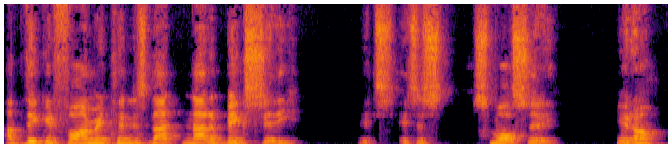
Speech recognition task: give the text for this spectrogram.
I'm thinking Farmington is not not a big city. It's it's a small city, you know,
